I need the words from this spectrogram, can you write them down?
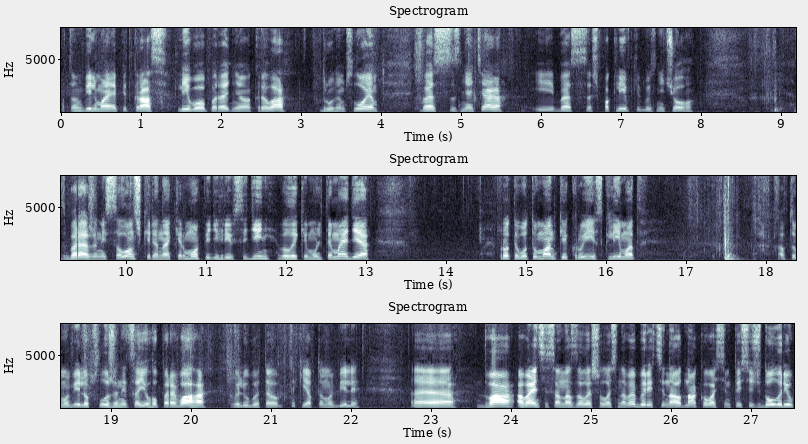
Автомобіль має підкрас лівого переднього крила другим слоєм, без зняття і без шпаклівки, без нічого. Збережений салон, шкіряне кермо, підігрів сидінь, велике мультимедіа, противотуманки, круїз, клімат. Автомобіль обслужений, це його перевага. Ви любите такі автомобілі. Е, Два Авенсіса нас залишилось на виборі. Ціна однакова, 7 тисяч доларів.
